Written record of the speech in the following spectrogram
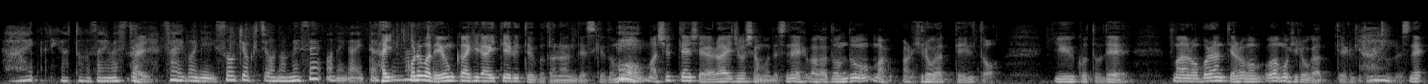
はい、ありがとうございます。じゃあ、最後に総局長の目線お願いいたします。はい、これまで4回開いているということなんですけども、えー、まあ、出店者や来場者もですね、輪がどんどん、まあ、広がっているということで、まあ、あのボランティアの輪も広がっているということですね。はい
